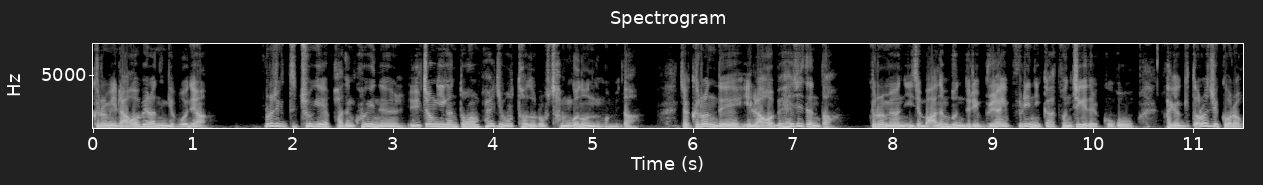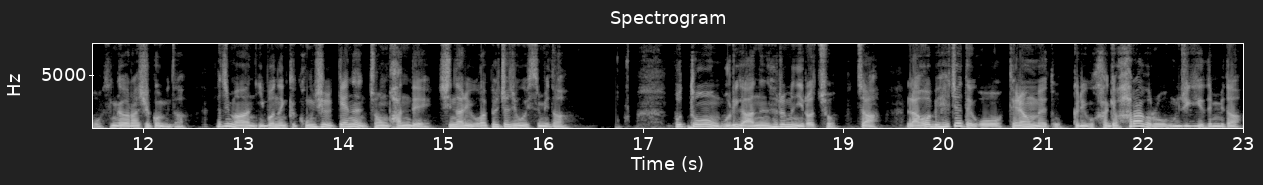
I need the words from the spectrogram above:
그럼 이 락업이라는 게 뭐냐? 프로젝트 초기에 받은 코인을 일정 기간 동안 팔지 못하도록 잠궈 놓는 겁니다. 자, 그런데 이 락업이 해제된다. 그러면 이제 많은 분들이 물량이 풀리니까 던지게 될 거고 가격이 떨어질 거라고 생각을 하실 겁니다. 하지만 이번엔 그 공식을 깨는 정반대 시나리오가 펼쳐지고 있습니다. 보통 우리가 아는 흐름은 이렇죠. 자, 락업이 해제되고 대량 매도 그리고 가격 하락으로 움직이게 됩니다.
